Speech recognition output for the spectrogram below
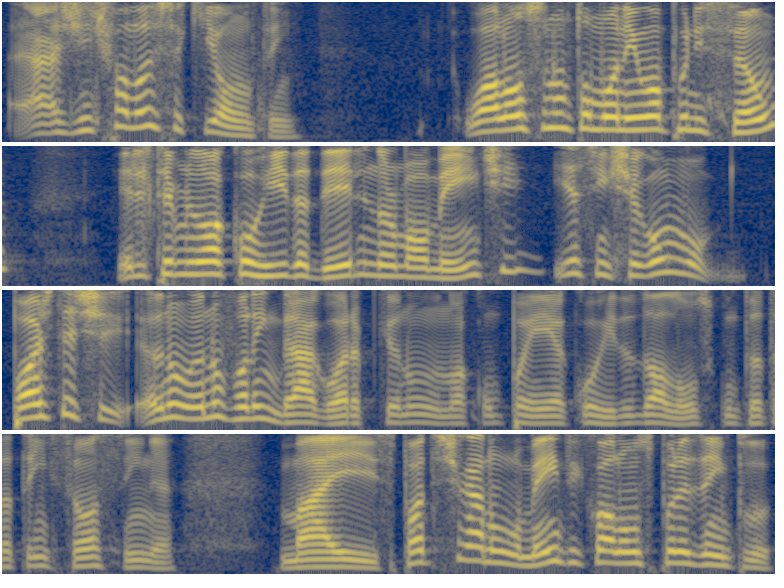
a gente falou isso aqui ontem. O Alonso não tomou nenhuma punição, ele terminou a corrida dele normalmente, e assim, chegou um. Pode ter. Eu não, eu não vou lembrar agora, porque eu não, não acompanhei a corrida do Alonso com tanta atenção assim, né? Mas pode chegar num momento em que o Alonso, por exemplo,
